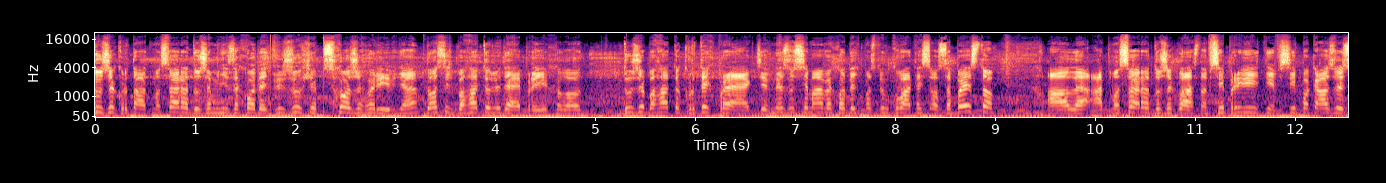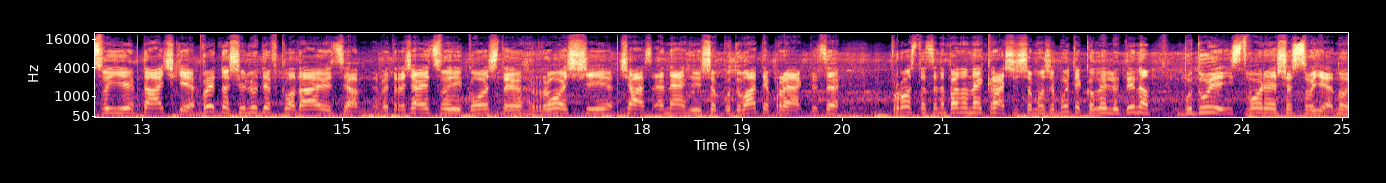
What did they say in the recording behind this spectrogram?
Дуже крута атмосфера, дуже мені заходить двіжухи схожого рівня. Досить багато людей приїхало, дуже багато крутих проєктів. Не з усіма виходить поспілкуватись особисто, але атмосфера дуже класна. Всі привітні, всі показують свої тачки. Видно, що люди вкладаються, витрачають свої кошти, гроші, час, енергію, щоб будувати проекти. Це Просто це напевно найкраще, що може бути, коли людина будує і створює щось своє. Ну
